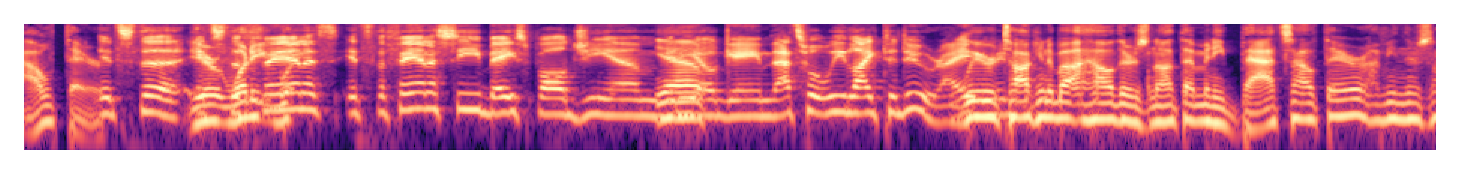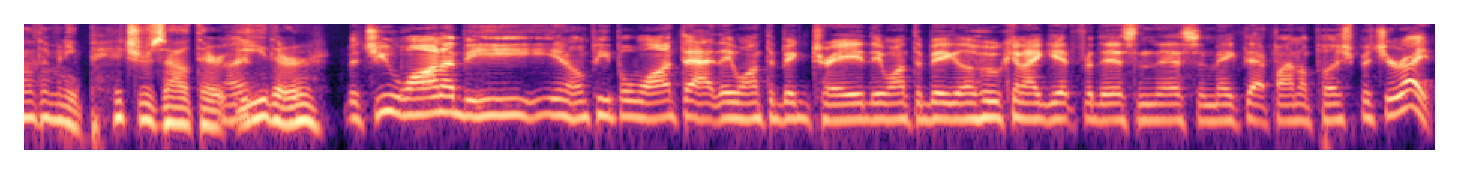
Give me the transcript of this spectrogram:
out there. It's the You're- it's the what do you- what- fantasy it's the fantasy baseball GM Yeah. video game. That's what we like to do, right? we I were mean, talking about how there's not that many bats out there. I mean, there's not that many pitchers out there Right. either. But you want to be, you know, people want that. They want the big trade. They want the big, oh, can I get for this and this and make that final push. But you're right.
